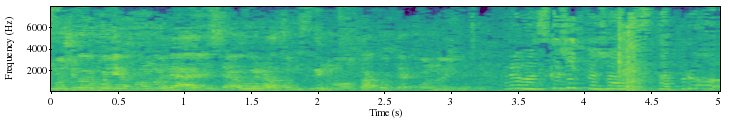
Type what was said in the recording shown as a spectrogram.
Можливо, я помиляюся, але разом з тим, отак от як воно є. Роман, скажіть, пожалуйста, про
